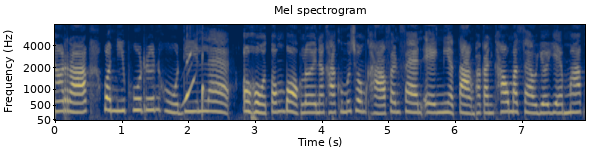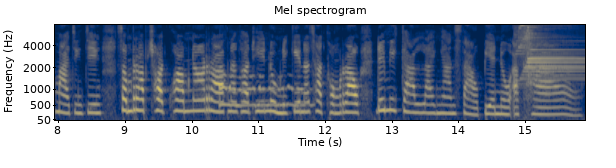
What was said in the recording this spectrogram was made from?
น่ารัก วันนี้พูดรื่นหูดีแหละโอ้โห ต้องบอกเลยนะคะ คุณผู้ชมคะแฟนๆ เองเนี่ยต่างพากันเข้ามาแซวเยอะแยะมากมายจริง ๆสำหรับช็อตความน่ารักนะคะ ที่หนุ่มนิกกี้นชัดของเราได้มีการรายงานสาวเปียโนอาคา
